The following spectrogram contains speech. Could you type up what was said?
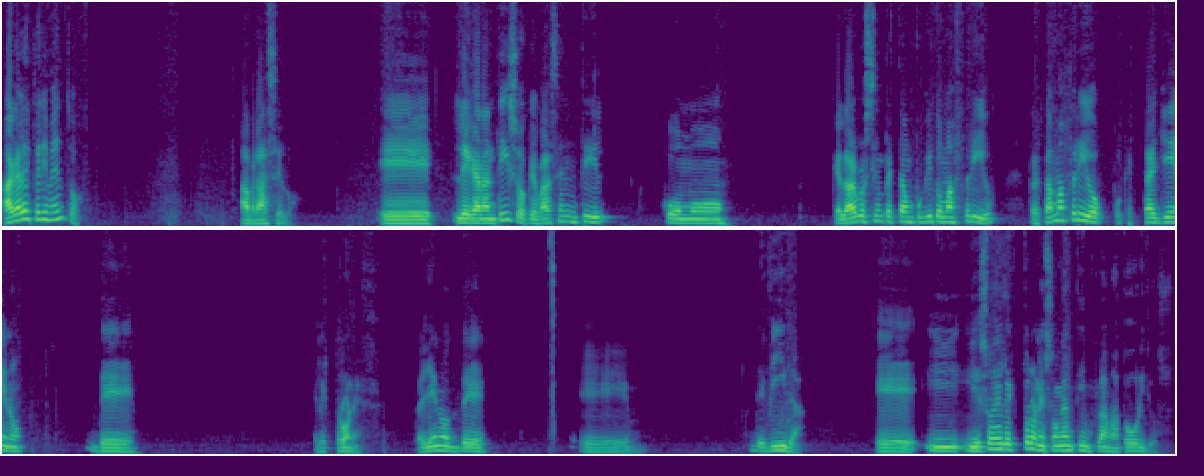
haga el experimento. Abrácelo. Eh, le garantizo que va a sentir como que el árbol siempre está un poquito más frío, pero está más frío porque está lleno de electrones, está lleno de, eh, de vida. Eh, y, esos electrones son antiinflamatorios.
